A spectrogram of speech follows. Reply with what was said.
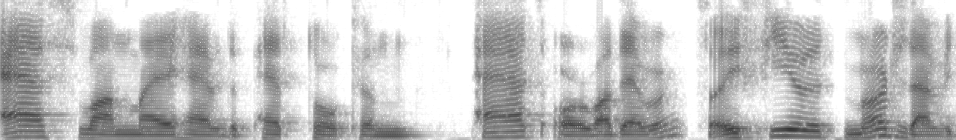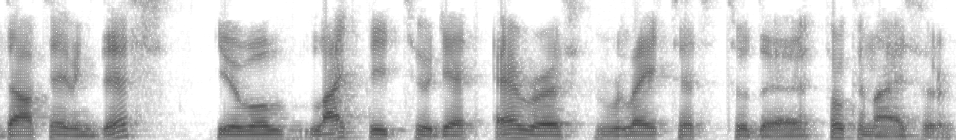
S, one may have the pad token pad or whatever. So if you merge them without having this, you will likely to get errors related to the tokenizer.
